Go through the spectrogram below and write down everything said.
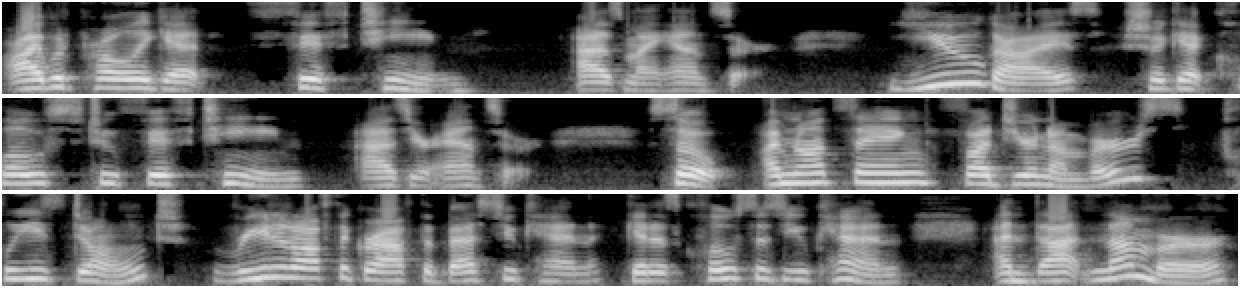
I would probably get 15 as my answer. You guys should get close to 15 as your answer. So I'm not saying fudge your numbers. Please don't. Read it off the graph the best you can. Get as close as you can. And that number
